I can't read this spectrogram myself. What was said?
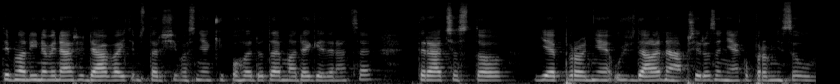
ty mladí novináři dávají těm starším vlastně nějaký pohled do té mladé generace, která často je pro ně už vzdálená přirozeně, jako pro mě jsou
